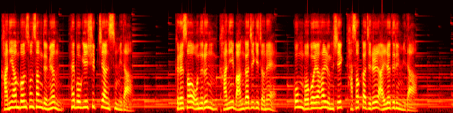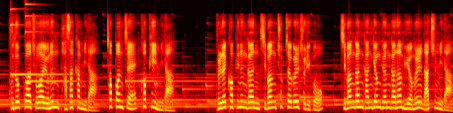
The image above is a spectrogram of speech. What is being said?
간이 한번 손상되면 회복이 쉽지 않습니다. 그래서 오늘은 간이 망가지기 전에 꼭 먹어야 할 음식 다섯 가지를 알려드립니다. 구독과 좋아요는 바삭합니다. 첫 번째, 커피입니다. 블랙커피는 간 지방 축적을 줄이고 지방간 간경 변간암 위험을 낮춥니다.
